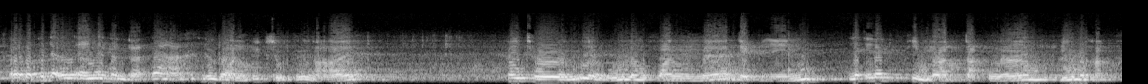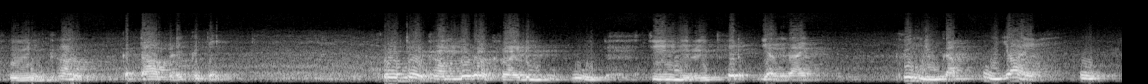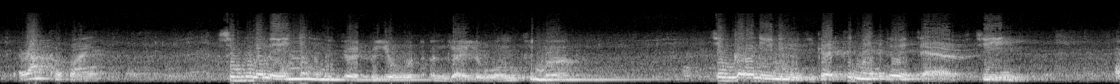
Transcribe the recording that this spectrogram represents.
พระพุทธองค์เองนั้นตรัสว่าดูดอนภิกษุทั้งหลายให้เธอเงี่ยหูลงฟังแม้เด็กหญิงเล็กๆที่มาตักน้ำหรือมาหักฟืนข้างกระตอบหรือกระติก ราะถ้อยคำไม่ว่าใครเป็นผู้พูดจริงหรือเท็จอย่างไร ขึ้นอยู่กับผู้ย่อยผู้รับเข้าไปซึ่งพวกนั้นเองยังไม่เกิดประโยชน์อันใหญ่หลวงขึ้นมาจึงกรณีหนึ่งที่เกิดขึ้นในประเทศจีน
